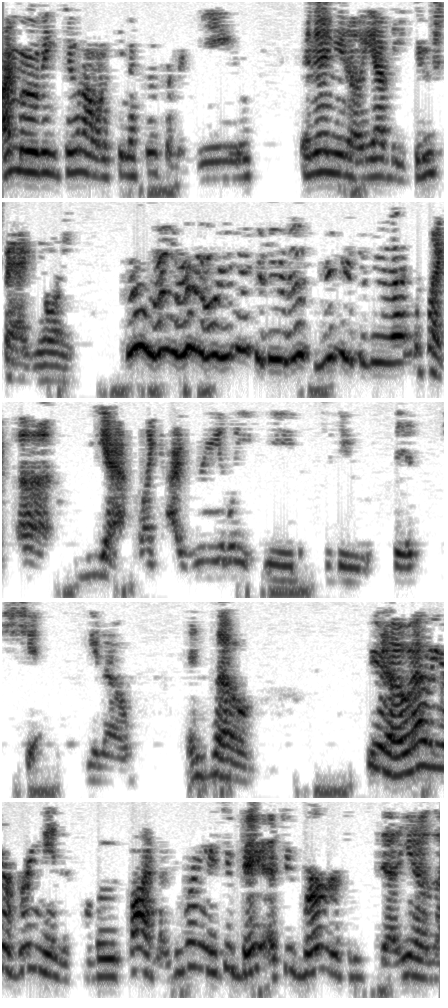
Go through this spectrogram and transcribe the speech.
I'm moving soon. I want to see my sister McGee. And then, you know, you have these douchebags going, oh, you need to do this, you need to do that. It's like, uh, yeah, like, I really need to do this shit, you know? And so, you know, having her bring me this food, fine. But you bring me two big, uh, two burgers, uh, you know, the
